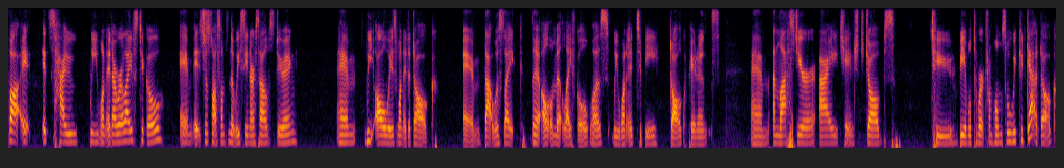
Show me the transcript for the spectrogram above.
But it it's how we wanted our lives to go. Um, it's just not something that we've seen ourselves doing. Um, we always wanted a dog. Um, that was like the ultimate life goal was we wanted to be dog parents. Um, and last year I changed jobs to be able to work from home so we could get a dog.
